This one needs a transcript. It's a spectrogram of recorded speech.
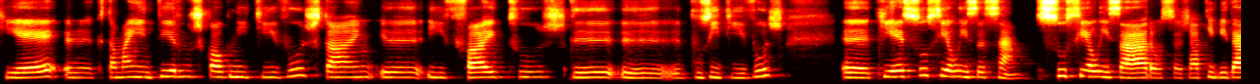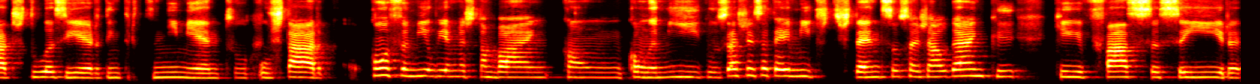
que é eh, que também em termos cognitivos tem eh, efeitos de, eh, positivos, que é socialização. Socializar, ou seja, atividades de lazer, de entretenimento, o estar com a família, mas também com, com amigos, às vezes até amigos distantes, ou seja, alguém que que faça sair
